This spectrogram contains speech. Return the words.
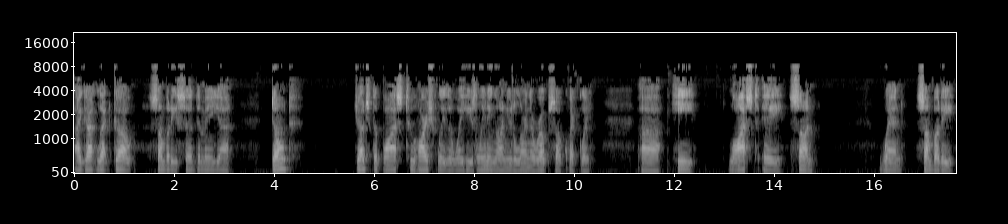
I got let go, somebody said to me, uh, don't judge the boss too harshly the way he's leaning on you to learn the ropes so quickly. Uh, he lost a son when somebody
